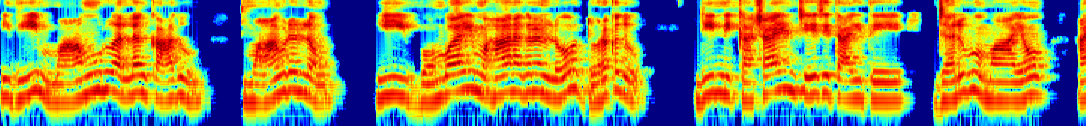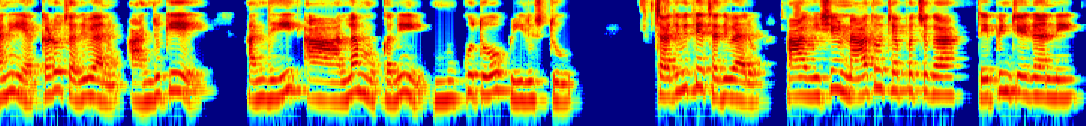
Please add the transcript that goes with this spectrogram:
ఇది మామూలు అల్లం కాదు మామిడల్లం. ఈ బొంబాయి మహానగరంలో దొరకదు. దీన్ని కషాయం చేసి తాగితే జలుబు మాయం అని ఎక్కడో చదివాను. అందుకే అంది ఆ అల్లం ముక్కని ముక్కుతో పీలుస్తూ. చదివితే చదివారు ఆ విషయం నాతో చెప్పొచ్చుగా తెప్పించేదాన్ని?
